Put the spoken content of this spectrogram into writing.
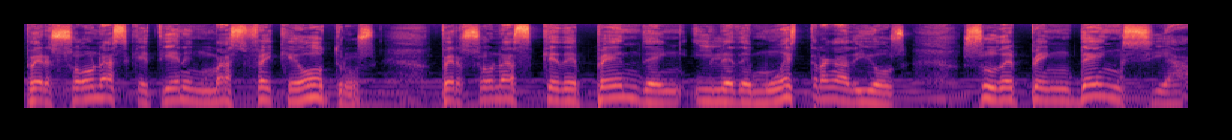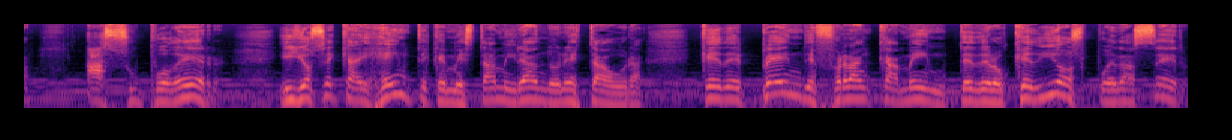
personas que tienen más fe que otros, personas que dependen y le demuestran a Dios su dependencia a su poder. Y yo sé que hay gente que me está mirando en esta hora que depende francamente de lo que Dios pueda hacer.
